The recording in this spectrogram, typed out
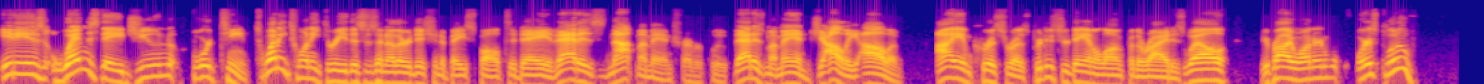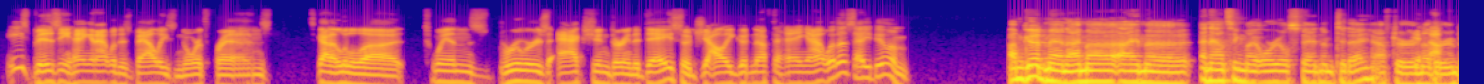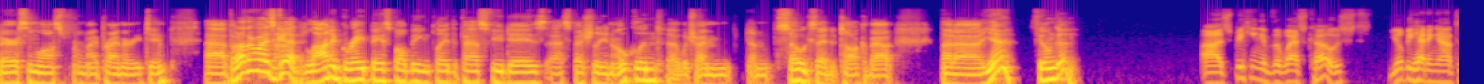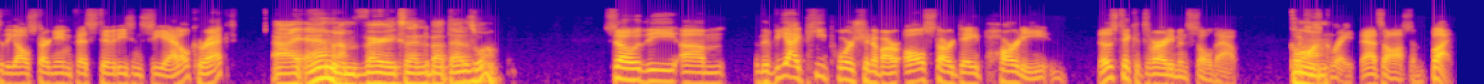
It is Wednesday, June 14th, 2023. This is another edition of Baseball Today. That is not my man, Trevor Plouffe. That is my man, Jolly Olive. I am Chris Rose, producer Dan along for the ride as well. You're probably wondering, where's Plouffe? He's busy hanging out with his Bally's North friends. He's got a little uh, Twins Brewers action during the day, so Jolly good enough to hang out with us. How you doing? I'm good, man. I'm uh I'm uh announcing my Orioles fandom today after Yeah. another embarrassing loss from my primary team. Uh, but otherwise, Uh-huh. good. A lot of great baseball being played the past few days, uh, especially in Oakland, uh, which I'm I'm so excited to talk about. But uh, yeah, feeling good. Uh, speaking of the West Coast, you'll be heading out to the All Star Game festivities in Seattle, correct? I am, and I'm very excited about that as well. So the um the VIP portion of our All Star Day party, those tickets have already been sold out. Go which on. is great. That's awesome. But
